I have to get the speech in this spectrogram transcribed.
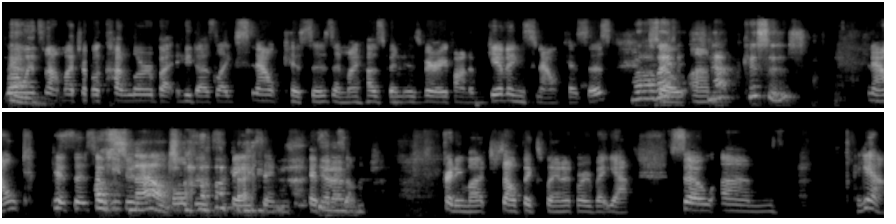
yeah. Rowan's not much of a cuddler, but he does like snout kisses, and my husband is very fond of giving snout kisses. What are so, they? Um, snout kisses. Snout kisses. So oh, he snout. just holds his face and kisses yeah. them. Pretty much self-explanatory, but yeah. So um, yeah,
